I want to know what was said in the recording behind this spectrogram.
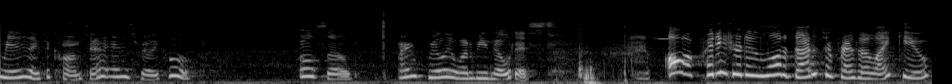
really like the content and it's really cool. Also, I really want to be noticed. Oh, I'm pretty sure there's a lot of dinosaur friends that like you.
